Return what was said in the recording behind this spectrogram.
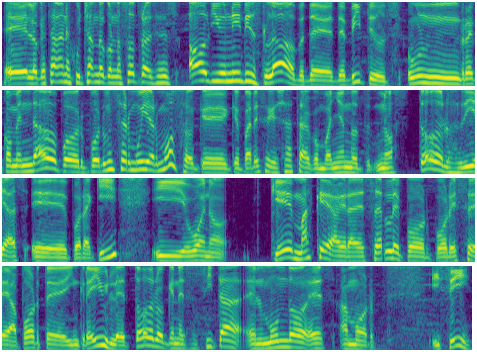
Eh, lo que estaban escuchando con nosotros es All You Need Is Love de The Beatles, un recomendado por, por un ser muy hermoso que, que parece que ya está acompañándonos todos los días eh, por aquí y bueno, que más que agradecerle por, por ese aporte increíble, todo lo que necesita el mundo es amor. Y sí,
